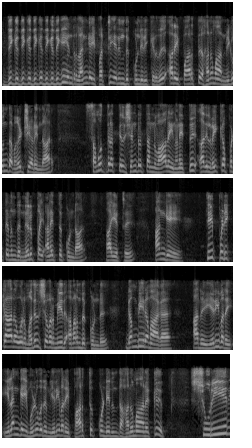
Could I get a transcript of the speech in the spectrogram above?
திகு திகு திகு திகு திகு என்று லங்கை பற்றி எரிந்து கொண்டிருக்கிறது. அதை பார்த்து ஹனுமான் மிகுந்த மகிழ்ச்சி அடைந்தார். சமுத்திரத்தில் சென்று தன் வாளை நனைத்து அதில் வைக்கப்பட்டிருந்த நெருப்பை அணைத்து கொண்டார். ஆயிற்று. அங்கே தீப்பிடிக்காத ஒரு மதில் சுவர் மீது அமர்ந்து கொண்டு கம்பீரமாக அது எரிவதை இலங்கை முழுவதும் எரிவதை பார்த்து கொண்டிருந்த ஹனுமானுக்கு சுரீர்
